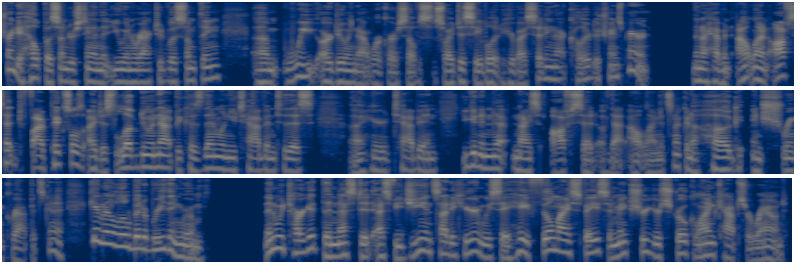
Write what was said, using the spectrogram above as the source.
trying to help us understand that you interacted with something. Um, we are doing that work ourselves, so I disable it here by setting that color to transparent. Then I have an outline offset to five pixels. I just love doing that because then when you tab into this uh, here, tab in, you get a nice offset of that outline. It's not going to hug and shrink wrap. It's going to give it a little bit of breathing room. Then we target the nested SVG inside of here and we say, hey, fill my space and make sure your stroke line caps are round.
